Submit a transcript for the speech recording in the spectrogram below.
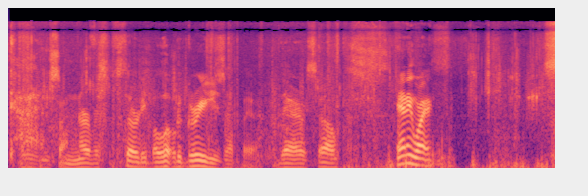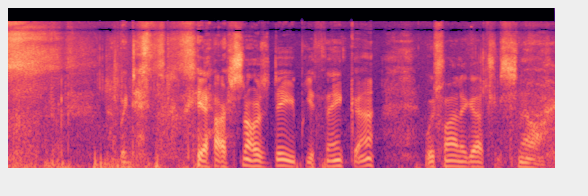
God, I'm so nervous. It's 30 below degrees up there. there. So anyway, we yeah, our snow is deep, you think, huh? We finally got some snow.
